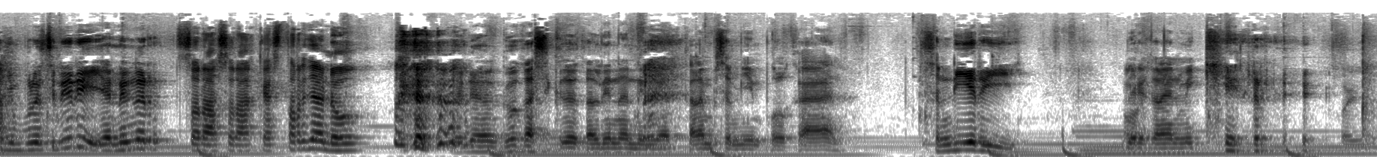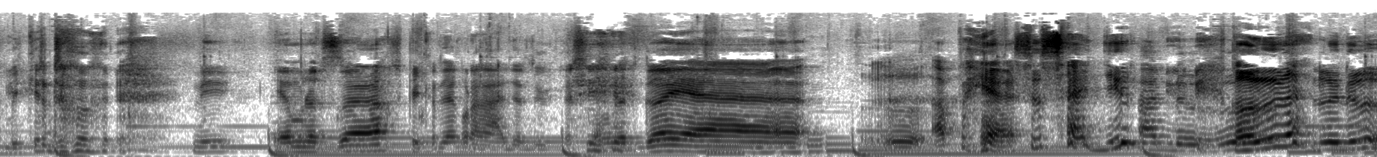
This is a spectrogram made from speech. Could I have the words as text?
nyimpulin sendiri yang denger Serah-serah casternya dong. udah gue kasih ke kalian yang denger kalian bisa menyimpulkan sendiri biar kalian mikir Oh iya, Mikir dong. Nih ya menurut gue speakernya kurang ajar juga sih. menurut gue ya lu- apa ya susah anjir Aduh. kalau lu lah dulu dulu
